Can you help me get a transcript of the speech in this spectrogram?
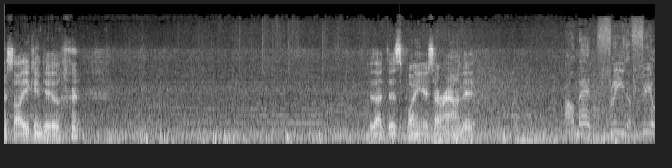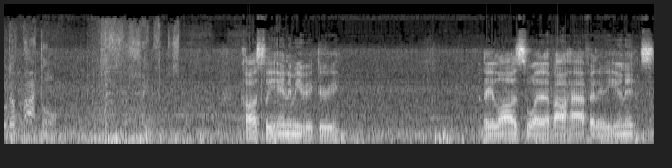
That's all you can do. Because at this point, you're surrounded. Our men flee the field of battle. This is a shameful display. costly enemy victory. They lost what about half of their units.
